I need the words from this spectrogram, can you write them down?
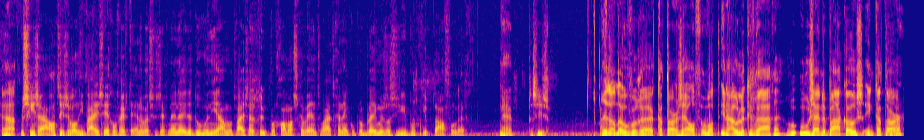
Ja. Misschien zei, had hij ze wel niet bij zich, of heeft de NOS gezegd... nee, nee, dat doen we niet aan, want wij zijn natuurlijk programma's gewend... waar het geen enkel probleem is als je je boekje op tafel legt. Nee, precies. En dan over eh, Qatar zelf. Wat inhoudelijke vragen. Hoe, hoe zijn de bako's in Qatar?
